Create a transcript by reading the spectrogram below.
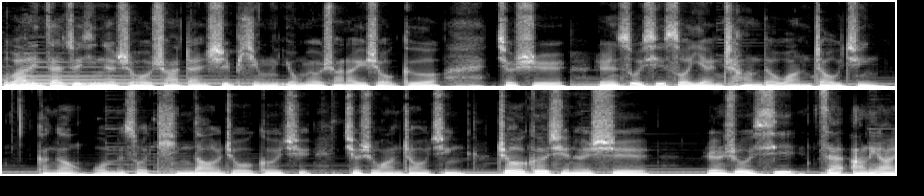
我不知道你在最近的时候刷短视频有没有刷到一首歌，就是任素汐所演唱的《王昭君》。刚刚我们所听到的这首歌曲就是《王昭君》。这首歌曲呢是任素汐在2021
